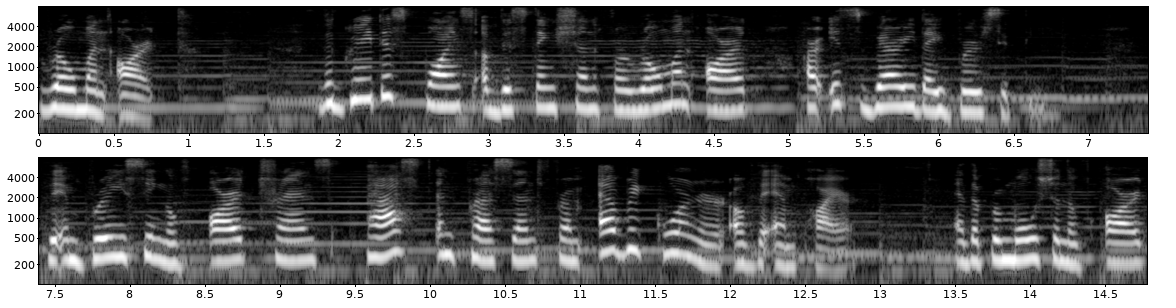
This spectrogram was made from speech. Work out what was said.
Roman art. The greatest points of distinction for Roman art are its very diversity, the embracing of art trends past and present from every corner of the empire, and the promotion of art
